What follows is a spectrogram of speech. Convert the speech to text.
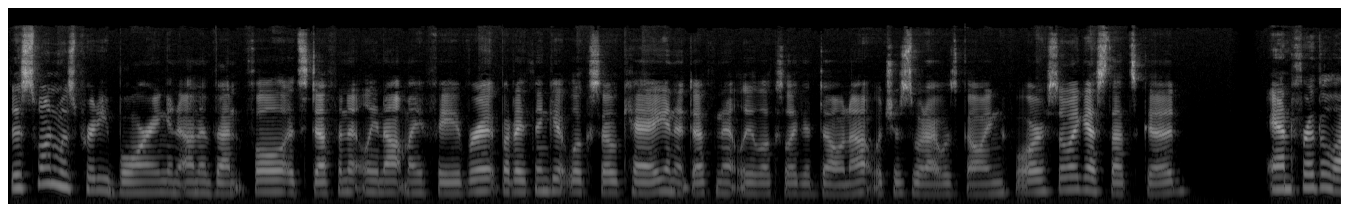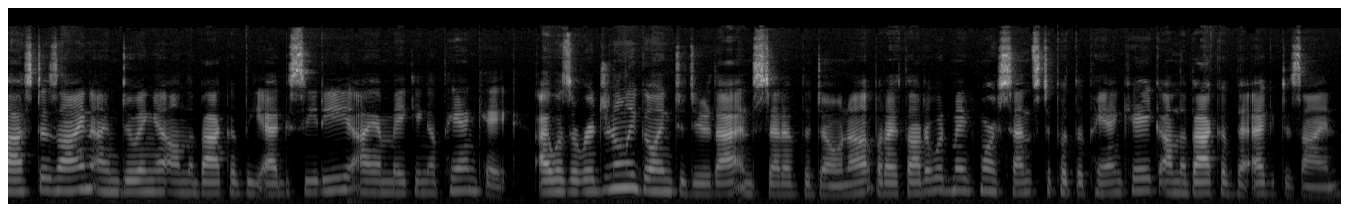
This one was pretty boring and uneventful. It's definitely not my favorite, but I think it looks okay, and it definitely looks like a donut, which is what I was going for, so I guess that's good. And for the last design, I'm doing it on the back of the egg CD. I am making a pancake. I was originally going to do that instead of the donut, but I thought it would make more sense to put the pancake on the back of the egg design.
